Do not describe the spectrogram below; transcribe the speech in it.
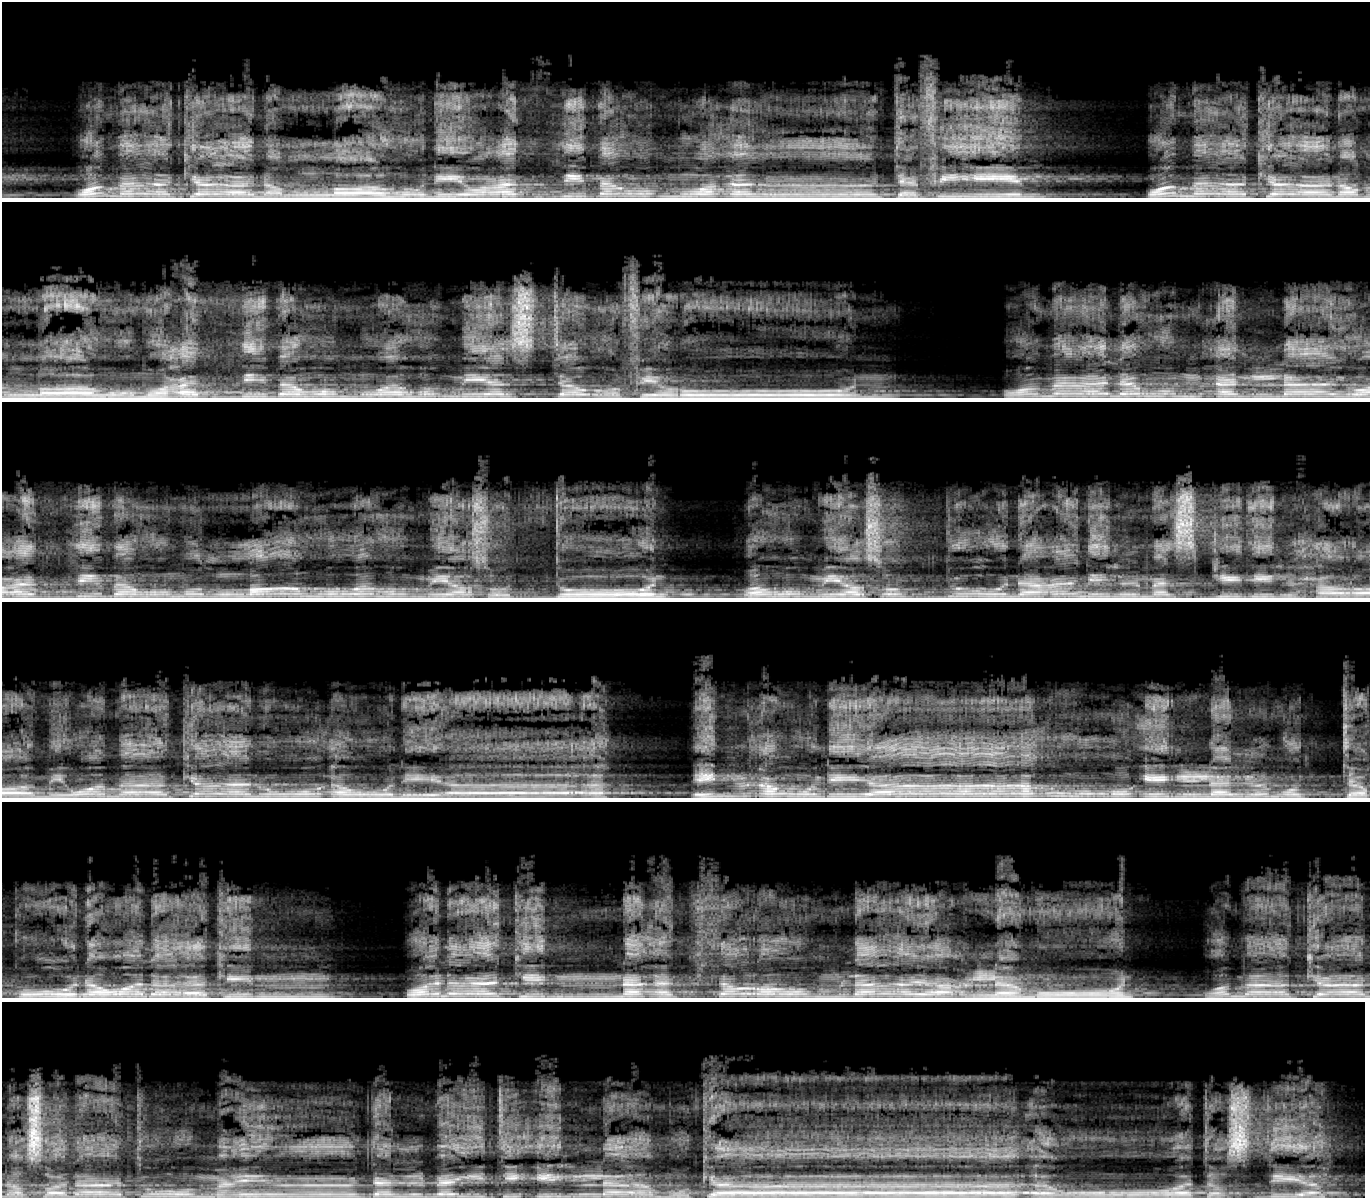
وما كان الله ليعذبهم وأنت فيهم وما كان الله معذبهم وهم يستغفرون وما لهم ألا يعذبهم الله وهم يصدون وهم يصدون عن المسجد الحرام وما كانوا أولياءه. إن أولياءه إلا المتقون ولكن ولكن أكثرهم لا يعلمون. وما كان صلاتهم عند البيت إلا مكاء وتصدية.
